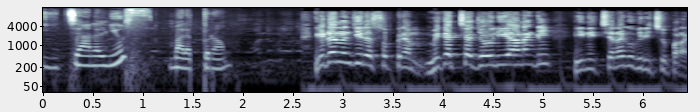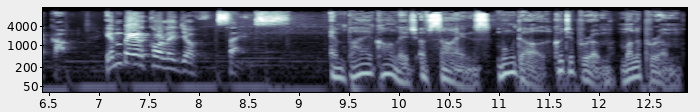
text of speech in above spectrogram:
ഈ ചാനൽ ന്യൂസ് മലപ്പുറം. ഇടനെഞ്ചിലെ സ്വപ്നം മികച്ച ജോലിയാണെങ്കിൽ ഇനി ചിറകു വിരിച്ചു പറക്കാം. Empire college of science Empire College of Science, Mudal, Kutipuram, Malappuram.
